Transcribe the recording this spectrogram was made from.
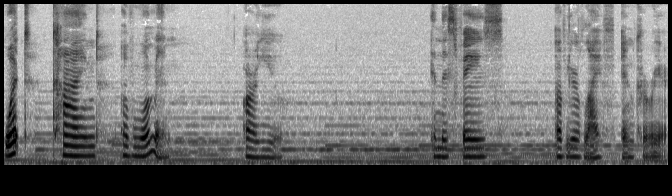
What kind of woman are you? in this phase of your life and career.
